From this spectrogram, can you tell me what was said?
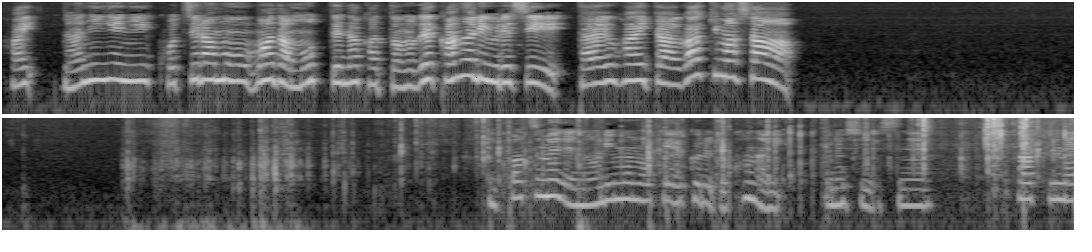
はい。何気にこちらもまだ持ってなかったのでかなり嬉しいタイファイターが来ました。一発目で乗り物系来るとかなり嬉しいですね。二つ目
